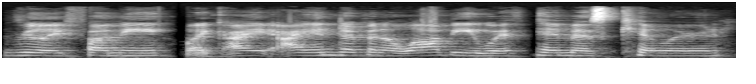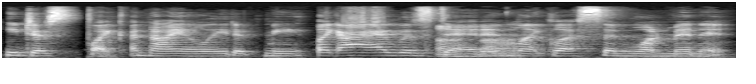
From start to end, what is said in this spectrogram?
really funny. Like I, I end up in a lobby with him as killer, and he just like annihilated me. Like I was dead in Uh-huh. like less than one minute.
